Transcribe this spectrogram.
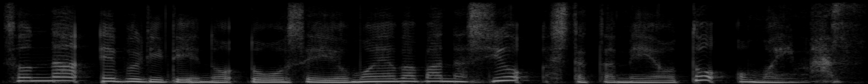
そんなエブリデイの同性よもやま話をしたためようと思います。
